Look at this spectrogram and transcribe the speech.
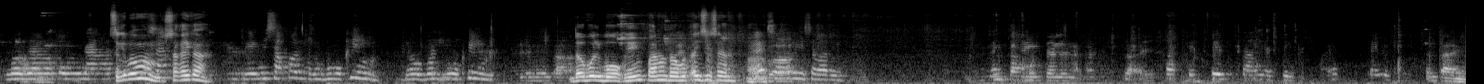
Wag lang akong nakasama. Sige po, ma'am. Sakay ka. Linis ako ng booking. Double booking. Double booking? Paano double? Ay, si sir. Ay, Ah. sorry, sorry. Bakit feel tayo, feel? Kayo.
